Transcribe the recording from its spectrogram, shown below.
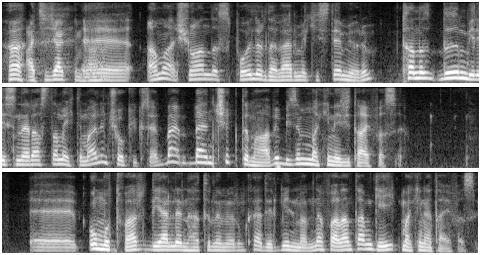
Hah. Açacaktım. ha. Ee, ama şu anda spoiler da vermek istemiyorum. Tanıdığım birisine rastlama ihtimalin çok yüksek. Ben ben çıktım abi bizim makineci tayfası. Ee, Umut var. Diğerlerini hatırlamıyorum. Kadir bilmem ne falan. Tam geyik makine tayfası.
